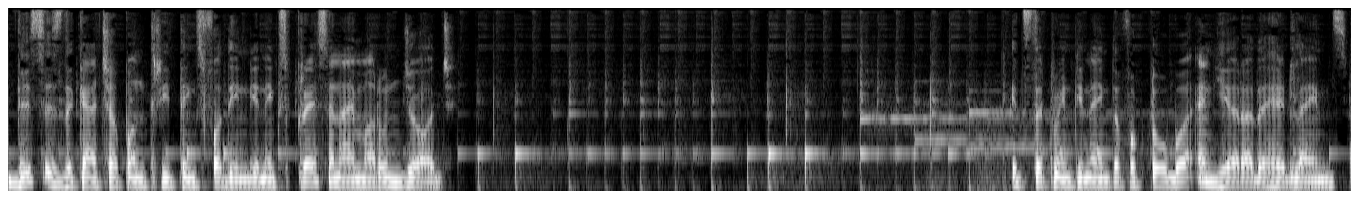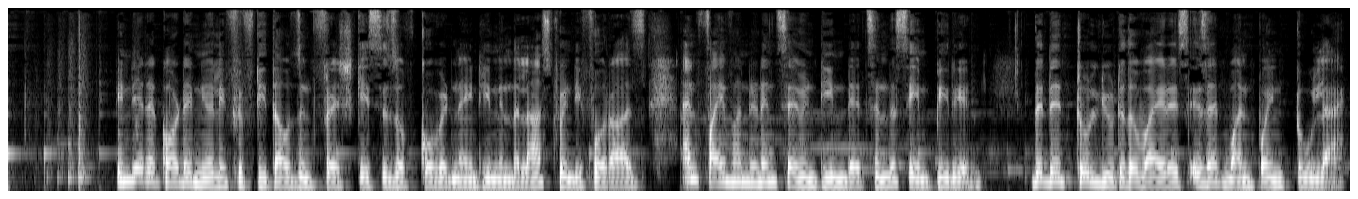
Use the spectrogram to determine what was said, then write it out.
This is the catch up on three things for the Indian Express, and I'm Arun George. It's the 29th of October, and here are the headlines. India recorded nearly 50,000 fresh cases of COVID 19 in the last 24 hours and 517 deaths in the same period. The death toll due to the virus is at 1.2 lakh.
